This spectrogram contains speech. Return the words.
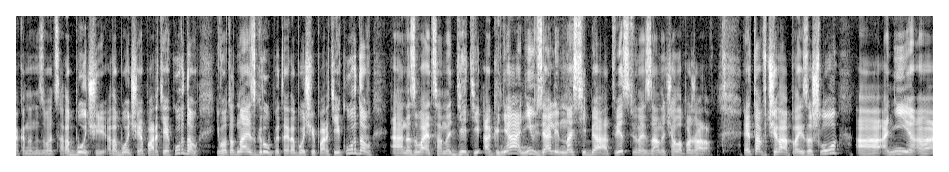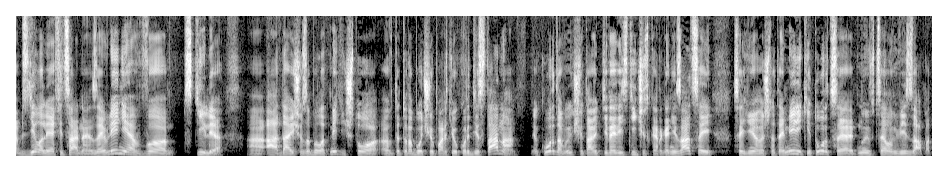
как она называется, рабочий, рабочая партия курдов. И вот одна из групп этой рабочей партии курдов, а, называется она «Дети огня», они взяли на себя ответственность за начало пожаров. Это вчера произошло. А, они а, сделали официальное заявление в стиле а, да, еще забыл отметить, что вот эту рабочую партию Курдистана, курдов, их считают террористической организацией Соединенные Штаты Америки, Турция, ну и в целом весь Запад.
